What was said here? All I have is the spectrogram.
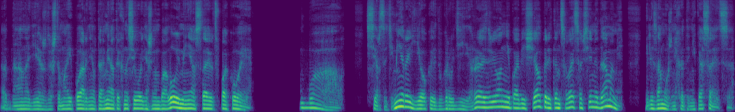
Одна надежда, что мои парни утомят их на сегодняшнем балу и меня оставят в покое. Бал. Сердце Тимира ёкает в груди. Разве он не пообещал перетанцевать со всеми дамами? Или замужних это не касается?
